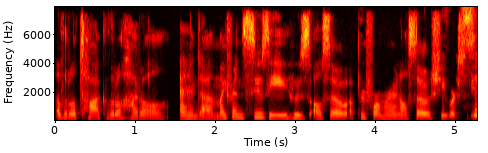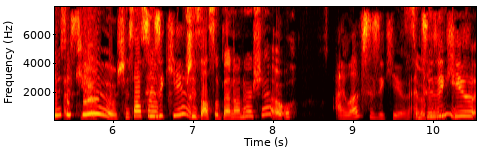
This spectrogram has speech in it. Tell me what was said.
a little talk, a little huddle, and um, my friend Susie, who's also a performer and also she works with Susie Q. She's also Susie Q. She's also been on our show. I love Susie Q. So and Susie Q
